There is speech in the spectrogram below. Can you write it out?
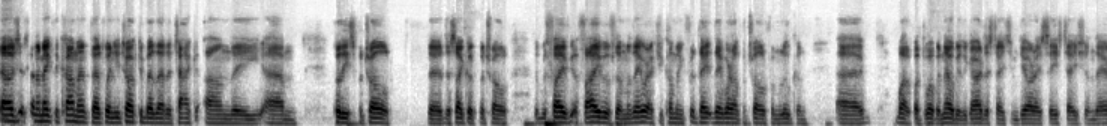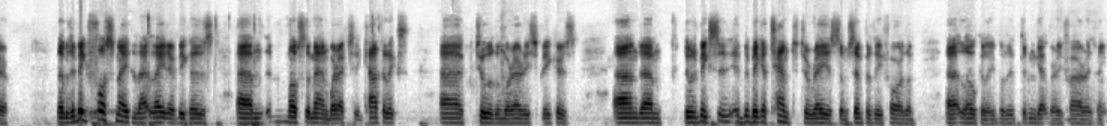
I was just going to make the comment that when you talked about that attack on the um, police patrol the the cycle patrol. There was five five of them, and they were actually coming for they, they were on patrol from Lucan. Uh, well, what would now be the Garda station, the RIC station there. There was a big fuss made of that later because um, most of the men were actually Catholics. Uh, two of them were Irish speakers, and um, there was a big a big attempt to raise some sympathy for them uh, locally, but it didn't get very far. I think,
